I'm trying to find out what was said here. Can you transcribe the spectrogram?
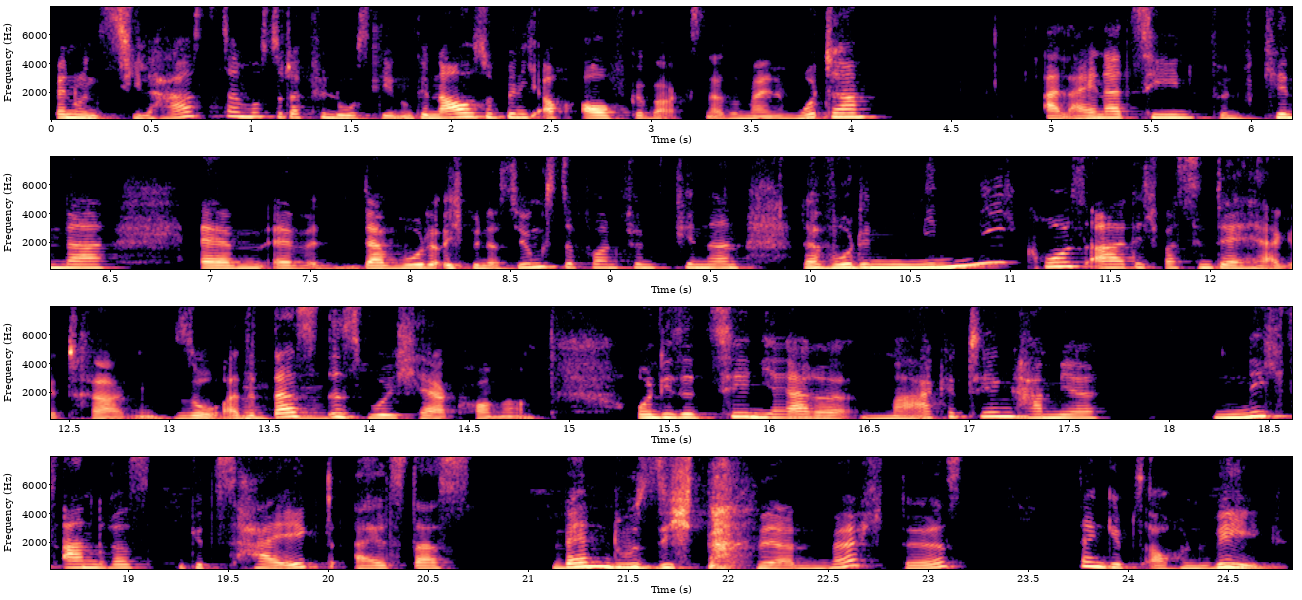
wenn du ein Ziel hast, dann musst du dafür losgehen. Und genauso bin ich auch aufgewachsen. Also meine Mutter alleinerziehend, fünf Kinder. Ähm, äh, da wurde, ich bin das jüngste von fünf Kindern, da wurde mir nie großartig was hinterhergetragen. So, also mhm. das ist, wo ich herkomme. Und diese zehn Jahre Marketing haben mir nichts anderes gezeigt, als dass, wenn du sichtbar werden möchtest, dann gibt es auch einen Weg.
